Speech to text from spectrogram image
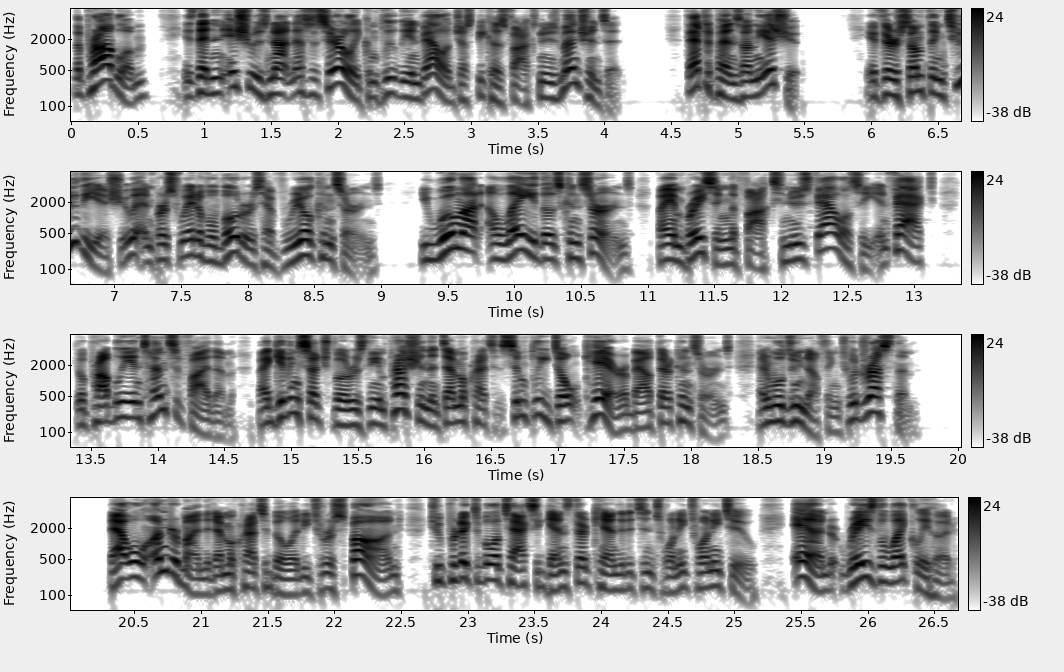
The problem is that an issue is not necessarily completely invalid just because Fox News mentions it. That depends on the issue. If there's something to the issue and persuadable voters have real concerns, you will not allay those concerns by embracing the Fox News fallacy. In fact, you'll probably intensify them by giving such voters the impression that Democrats simply don't care about their concerns and will do nothing to address them. That will undermine the Democrats' ability to respond to predictable attacks against their candidates in 2022 and raise the likelihood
